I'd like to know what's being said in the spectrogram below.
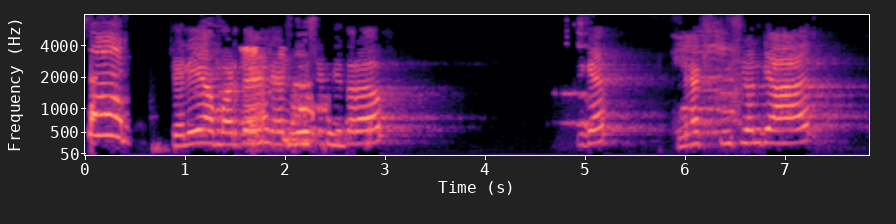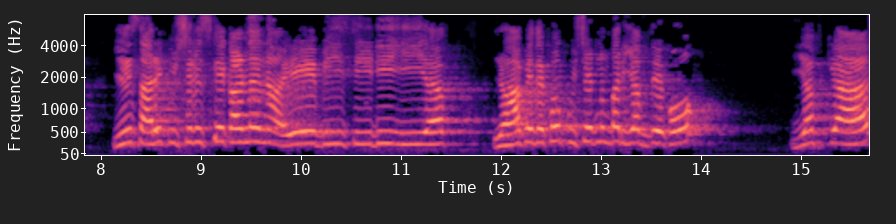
सर चलिए हम बढ़ते हैं नेक्स्ट क्वेश्चन की तरफ़। ठीक है? नेक्स्ट क्वेश्चन क्या है? ये सारे क्वेश्चन इसके कारण है ना? A B C D E F यहाँ पे देखो क्वेश्चन नंबर यफ देखो। यफ क्या है?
